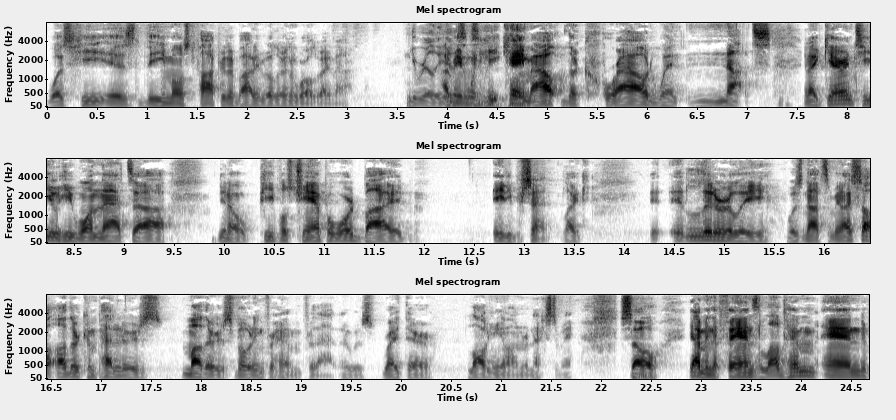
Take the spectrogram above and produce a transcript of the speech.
was he is the most popular bodybuilder in the world right now. He really is. I mean, when he, he came out, the crowd went nuts. And I guarantee you he won that uh you know, People's Champ Award by 80%. Like it, it, literally was nuts. I mean, I saw other competitors' mothers voting for him for that. It was right there logging on right next to me. So, yeah, I mean, the fans love him. And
